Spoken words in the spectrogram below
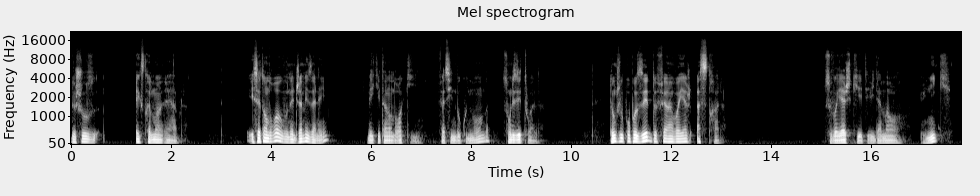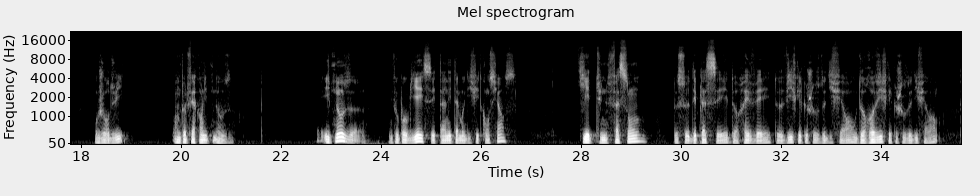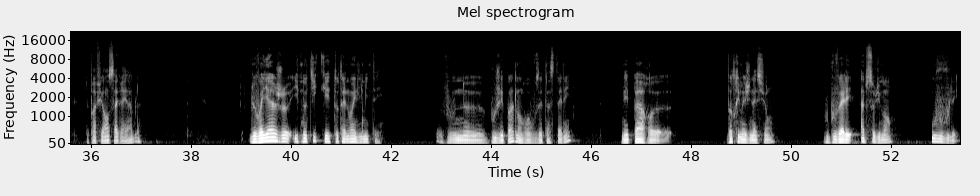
de choses extrêmement agréables. Et cet endroit où vous n'êtes jamais allé, mais qui est un endroit qui fascine beaucoup de monde, sont les étoiles. Donc je vous proposais de faire un voyage astral. Ce voyage qui est évidemment unique, Aujourd'hui, on ne peut le faire qu'en hypnose. Hypnose, il ne faut pas oublier, c'est un état modifié de conscience qui est une façon de se déplacer, de rêver, de vivre quelque chose de différent ou de revivre quelque chose de différent, de préférence agréable. Le voyage hypnotique est totalement illimité. Vous ne bougez pas de l'endroit où vous êtes installé, mais par euh, votre imagination, vous pouvez aller absolument où vous voulez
